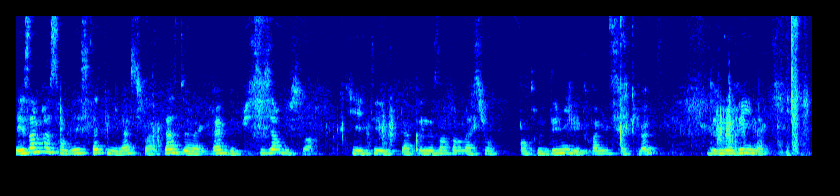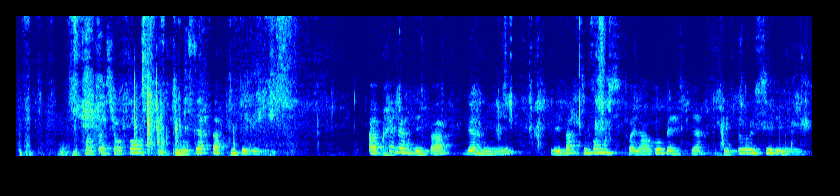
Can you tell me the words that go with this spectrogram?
Les hommes rassemblés cette nuit-là sur la place de la grève depuis 6 heures du soir qui étaient, d'après nos informations, entre 2000 et 3500 flottes, demeuraient inactifs. S'impatientant, ils finissèrent par quitter les Après leur départ, vers minuit, les partisans du citoyen Robespierre étaient eux aussi réunis.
